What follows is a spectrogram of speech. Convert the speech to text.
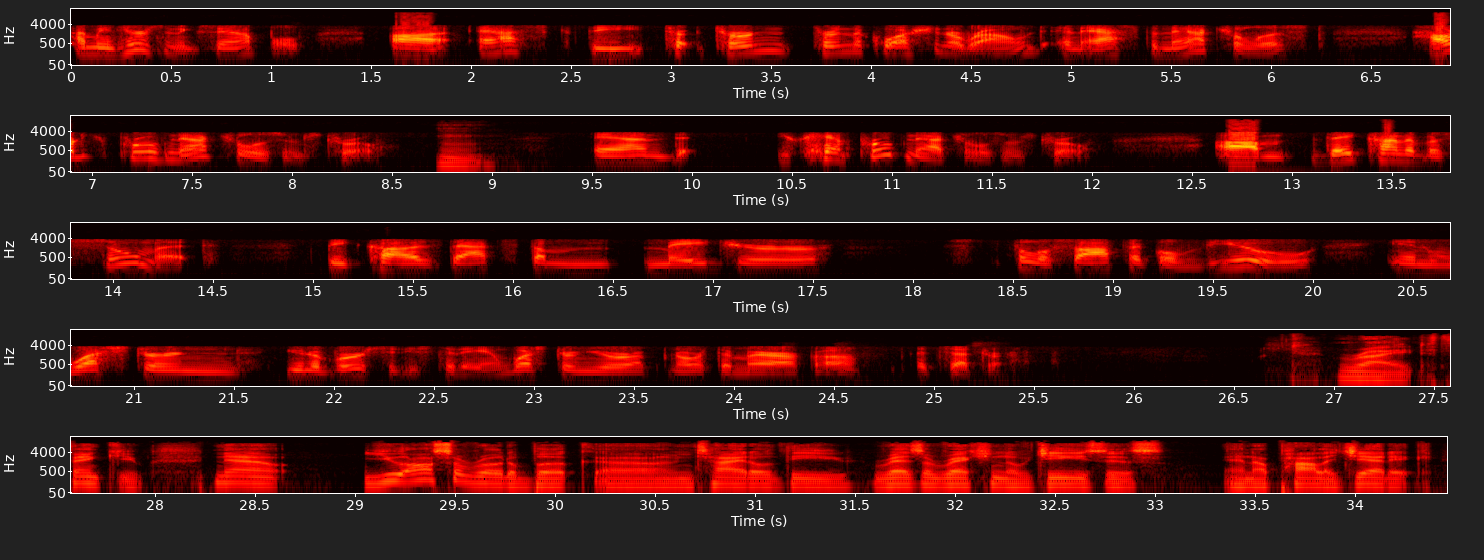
I mean, here's an example: uh, ask the t- turn turn the question around and ask the naturalist, "How do you prove naturalism's true?" And you can't prove naturalism's true. Um, they kind of assume it because that's the m- major philosophical view in Western universities today, in Western Europe, North America, etc. Right. Thank you. Now, you also wrote a book uh, entitled The Resurrection of Jesus an Apologetic.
